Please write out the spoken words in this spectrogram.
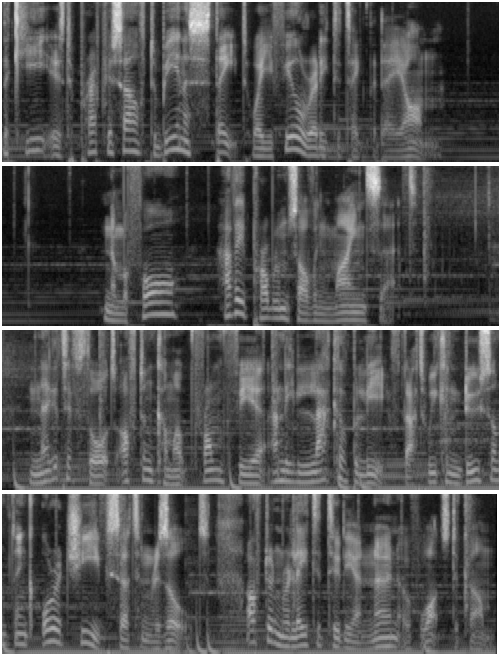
The key is to prep yourself to be in a state where you feel ready to take the day on. Number 4. Have a problem solving mindset. Negative thoughts often come up from fear and a lack of belief that we can do something or achieve certain results, often related to the unknown of what's to come.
